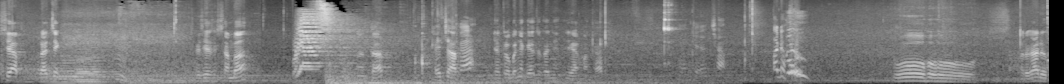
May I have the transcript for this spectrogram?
siap, racik. Hmm. Kasih sambal. Mantap. Kecap. Yang terlalu banyak ya cukanya. Ya, mantap. Oke, cap. Aduh, Uh, aduk-aduk.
